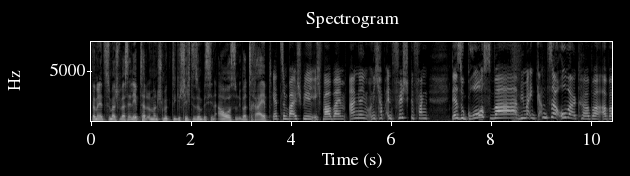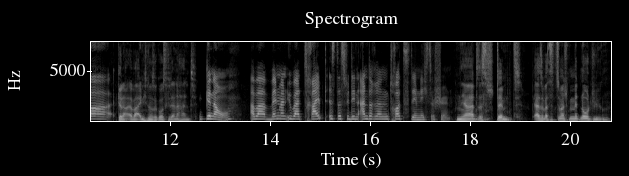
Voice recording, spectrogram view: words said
Wenn man jetzt zum Beispiel was erlebt hat und man schmückt die Geschichte so ein bisschen aus und übertreibt. Ja, zum Beispiel, ich war beim Angeln und ich habe einen Fisch gefangen, der so groß war wie mein ganzer Oberkörper, aber Genau, er war eigentlich nur so groß wie deine Hand. genau. Aber wenn man übertreibt, ist das für den anderen trotzdem nicht so schön. Ja, das stimmt. Also was ist zum Beispiel mit Notlügen?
